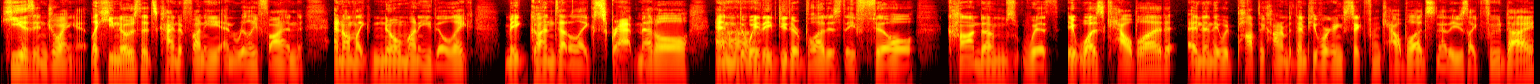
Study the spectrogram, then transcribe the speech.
he is enjoying it. Like, he knows that it's kind of funny and really fun. And on like no money, they'll like make guns out of like scrap metal. And the Ah. way they do their blood is they fill condoms with it was cow blood and then they would pop the condom but then people are getting sick from cow blood so now they use like food dye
